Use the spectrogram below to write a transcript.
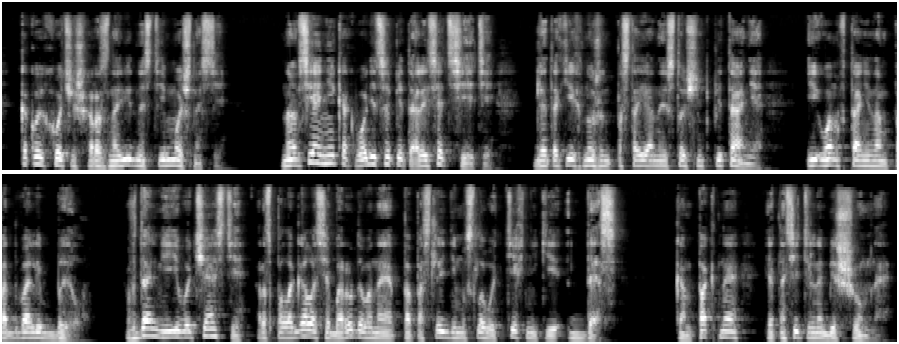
– какой хочешь разновидности и мощности. Но все они, как водится, питались от сети. Для таких нужен постоянный источник питания, и он в Танином подвале был. В дальней его части располагалась оборудованная по последнему слову техники ДЭС. Компактная и относительно бесшумная.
